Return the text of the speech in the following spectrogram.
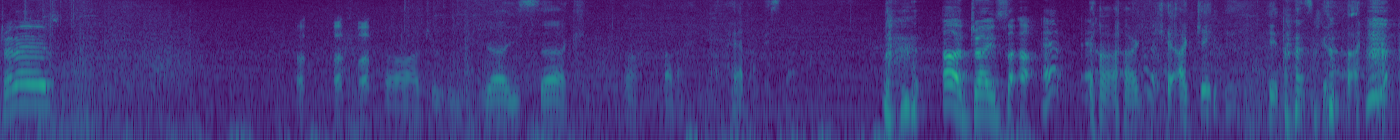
Trebes! Whoop, whoop, whoop. Oh, oh, oh. oh Drew, Joe, you suck. Oh, oh, how did I miss that? Oh, Joe, you suck. Oh, how, I ke- I keep hitting this guy.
